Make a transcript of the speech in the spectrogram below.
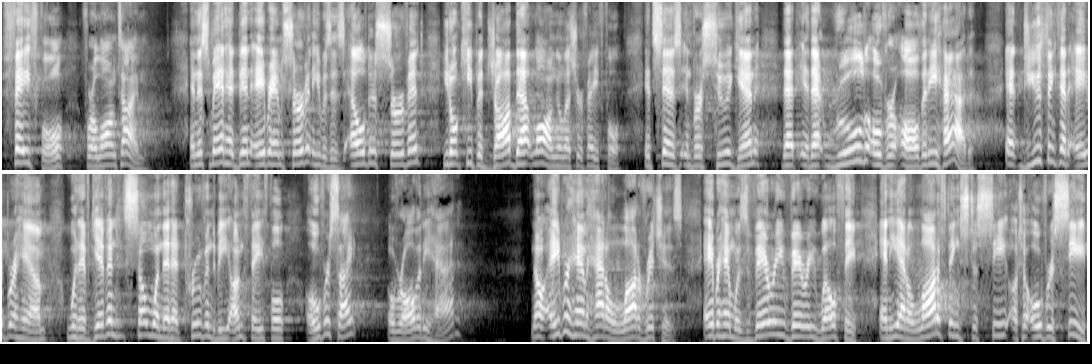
faithful for a long time. And this man had been Abraham's servant. He was his eldest servant. You don't keep a job that long unless you're faithful. It says in verse 2 again that, that ruled over all that he had. And do you think that Abraham would have given someone that had proven to be unfaithful oversight over all that he had? No, Abraham had a lot of riches. Abraham was very, very wealthy, and he had a lot of things to see to oversee,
